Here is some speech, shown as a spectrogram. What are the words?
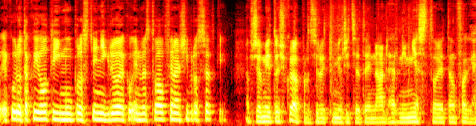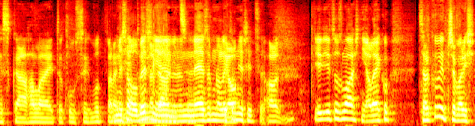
jako do takového týmu prostě někdo jako investoval finanční prostředky? A přitom je to škoda, protože Litoměřice to je nádherný město, je tam fakt hezká hala, je to kousek od Prahy. Myslel obecně, ne zrovna Litoměřice. ale je, je, to zvláštní, ale jako celkově třeba, když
